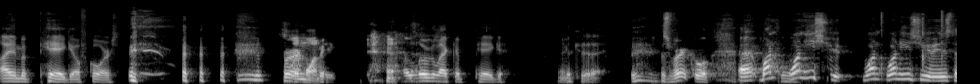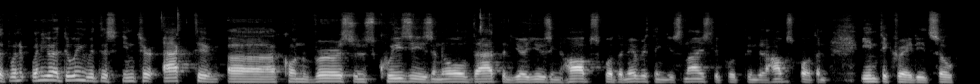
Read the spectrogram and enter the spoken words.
I am a pig, of course. Slim one. I look like a pig. Okay. That's very cool. Uh, one one issue one one issue is that when when you are doing with this interactive uh, conversions, quizzes, and all that, and you're using HubSpot and everything is nicely put in the HubSpot and integrated. So,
